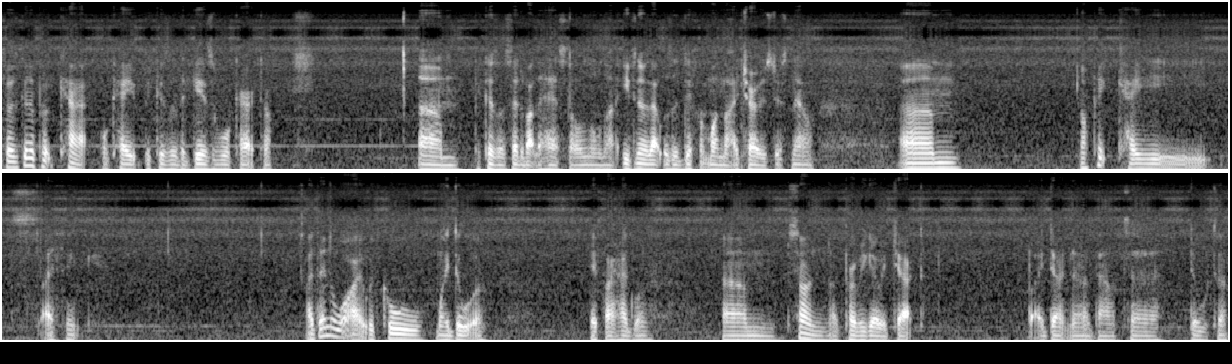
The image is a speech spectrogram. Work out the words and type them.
so I was going to put Cat or Kate because of the Gears of War character. Um, because I said about the hairstyle and all that, even though that was a different one that I chose just now. Um, I'll pick Kate, I think. I don't know what I would call my daughter if I had one. Um, son, I'd probably go with Jack, but I don't know about uh, daughter.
